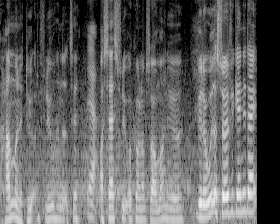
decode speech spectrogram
hammerne dyrt at flyve herned til. Ja. Og SAS flyver kun om sommeren i øvrigt. Vil du ud og surfe igen i dag?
